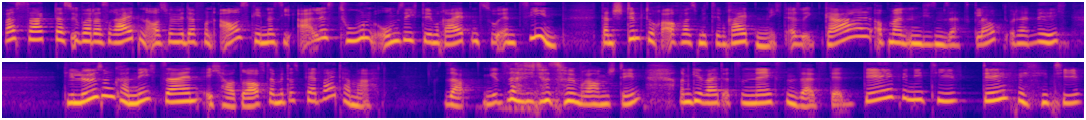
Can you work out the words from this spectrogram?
Was sagt das über das Reiten aus, wenn wir davon ausgehen, dass sie alles tun, um sich dem Reiten zu entziehen? Dann stimmt doch auch was mit dem Reiten nicht. Also egal, ob man in diesem Satz glaubt oder nicht, die Lösung kann nicht sein, ich hau drauf, damit das Pferd weitermacht. So, jetzt lasse ich das so im Raum stehen und gehe weiter zum nächsten Satz, der definitiv, definitiv,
